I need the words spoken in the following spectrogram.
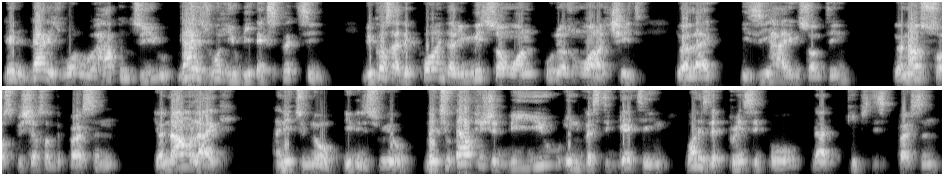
then that is what will happen to you. That is what you'll be expecting. Because at the point that you meet someone who doesn't want to cheat, you're like, is he hiding something? You're now suspicious of the person. You're now like, I need to know if it is real. But to help you should be you investigating what is the principle that keeps this person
